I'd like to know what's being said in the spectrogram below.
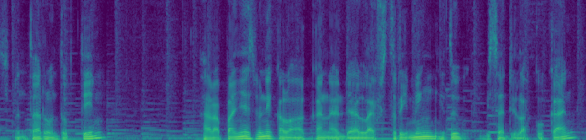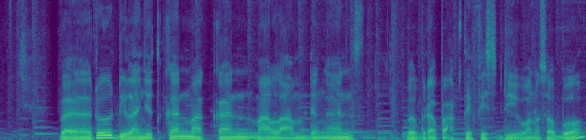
sebentar untuk tim. Harapannya sebenarnya kalau akan ada live streaming itu bisa dilakukan. Baru dilanjutkan makan malam dengan beberapa aktivis di Wonosobo,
